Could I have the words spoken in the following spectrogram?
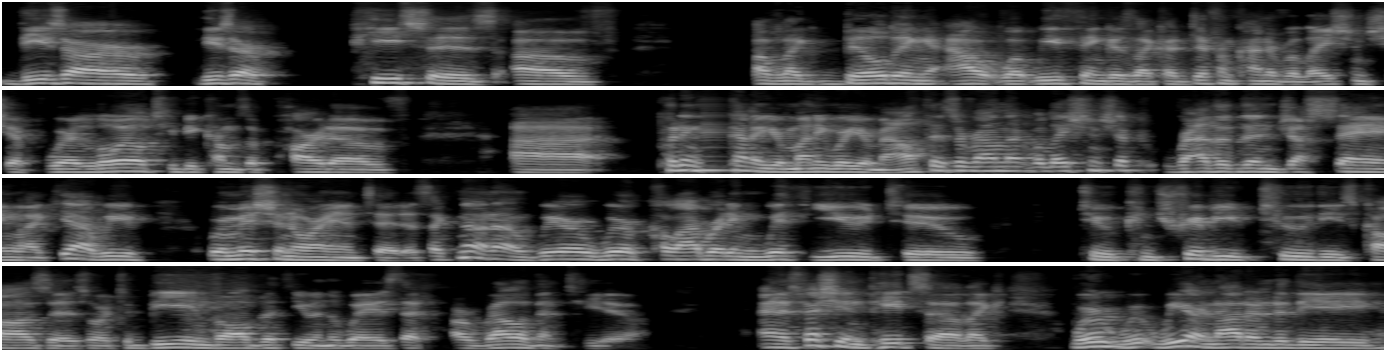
these are these are pieces of of like building out what we think is like a different kind of relationship where loyalty becomes a part of uh, putting kind of your money where your mouth is around that relationship rather than just saying like yeah we we're mission oriented. It's like no no we're we're collaborating with you to to contribute to these causes or to be involved with you in the ways that are relevant to you. And especially in pizza, like we're we are not under the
